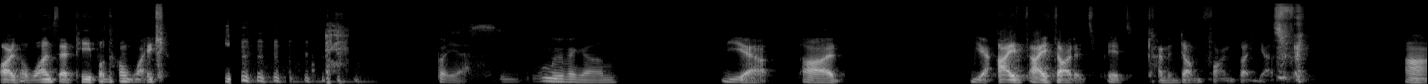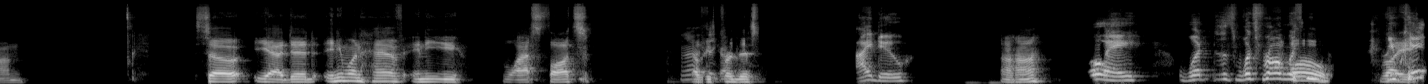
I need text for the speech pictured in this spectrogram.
are the ones that people don't like. but yes, moving on. Yeah. Uh yeah, I I thought it's it's kind of dumb fun, but yes. um so yeah, did anyone have any last thoughts? I At least for this. I do. Uh-huh. Oh, hey, what what's wrong with Oh, you? right. You can't.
